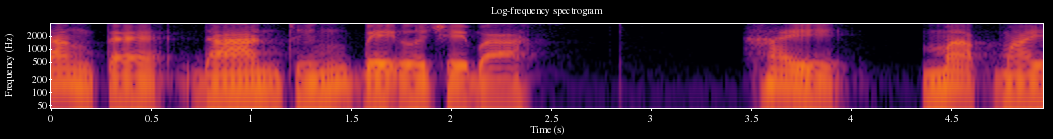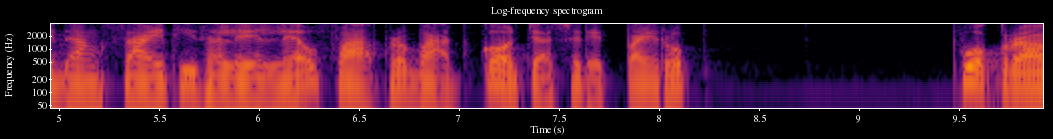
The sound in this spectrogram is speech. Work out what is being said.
ตั้งแต่ดานถึงเบเออเชบา ให้มากมายดังทรายที่ทะเลแล้วฝ่าพระบาทก็จะเสด็จไปรบ พวกเรา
